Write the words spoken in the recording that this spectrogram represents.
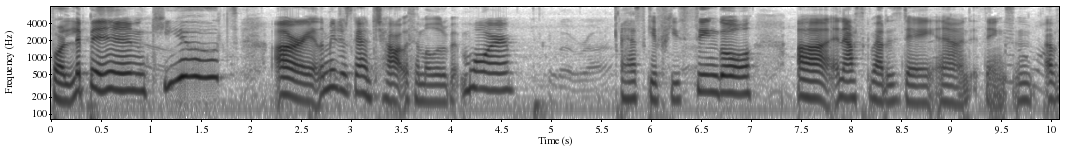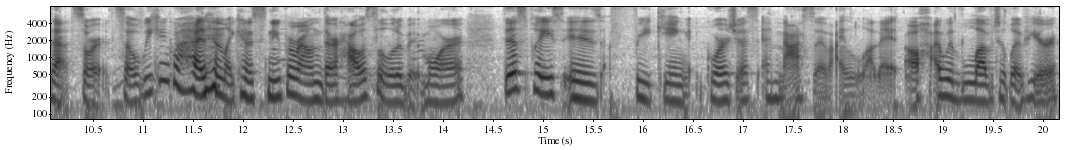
flipping cute. All right, let me just kind of chat with him a little bit more. Ask if he's single, uh, and ask about his day and things and of that sort. So we can go ahead and like kind of snoop around their house a little bit more. This place is freaking gorgeous and massive. I love it. Oh, I would love to live here.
